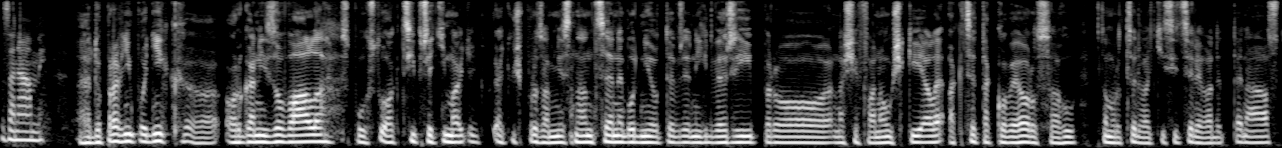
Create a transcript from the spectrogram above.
za námi? Dopravní podnik eh, organizoval spoustu akcí předtím, ať, ať už pro zaměstnance nebo dny otevřených dveří pro naše fanoušky, ale akce takového rozsahu v tom roce 2019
